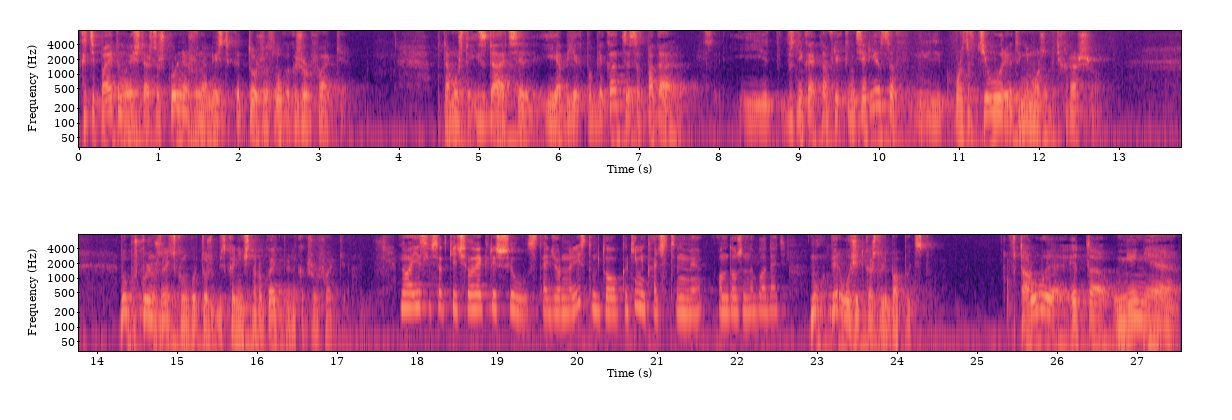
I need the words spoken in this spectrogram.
Кстати, поэтому я считаю, что школьная журналистика – тоже зло, как и журфаки потому что издатель и объект публикации совпадают. И возникает конфликт интересов, и просто в теории это не может быть хорошо. Ну, по школьному журналистику могут тоже бесконечно ругать, примерно как журфаки. Ну, а если все-таки человек решил стать журналистом, то какими качествами он должен обладать? Ну, в первую очередь, конечно, любопытство. Второе – это умение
